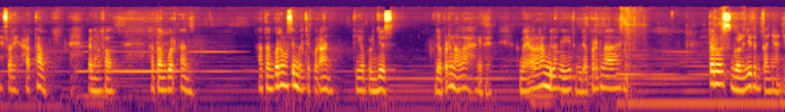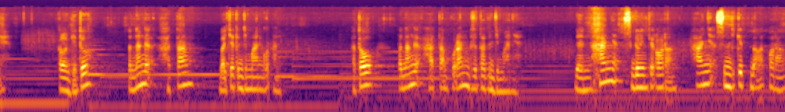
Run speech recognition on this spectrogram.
Eh sorry, hatam, pernah hafal, hatam Quran. Hatam Quran masih baca Quran, 30 juz. Udah pernah lah gitu ya. Kebanyakan orang bilang kayak gitu, udah pernah. Gitu. Terus gue lanjutin pertanyaannya. Kalau gitu, pernah nggak hatam baca terjemahan Quran? Atau pernah nggak hatam Quran beserta terjemahnya? Dan hanya segelintir orang, hanya sedikit banget orang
